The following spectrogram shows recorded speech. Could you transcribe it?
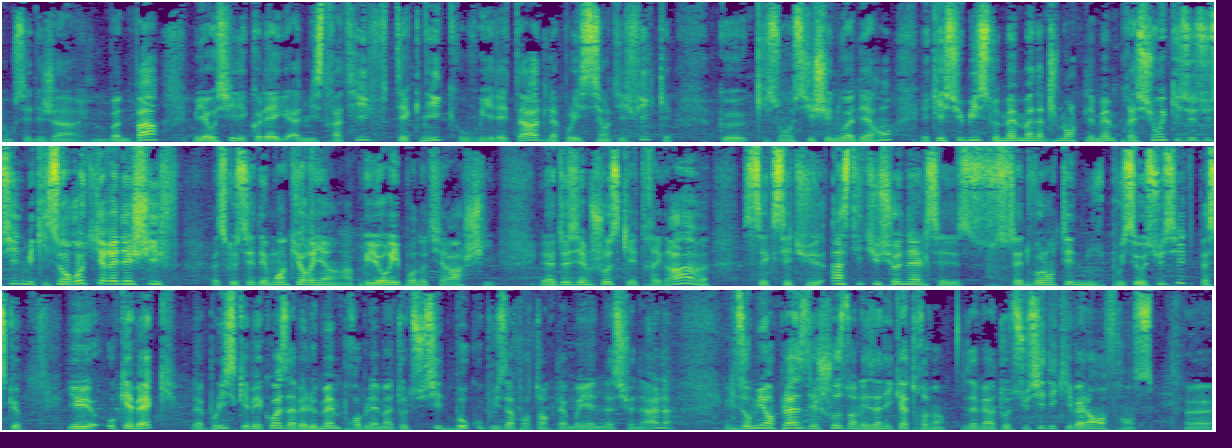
donc c'est déjà une bonne part, mais il y a aussi les collègues administratifs, techniques, ouvriers d'État, de la police scientifique, que, qui sont aussi chez nous adhérents et qui subissent le même management, les mêmes pressions et qui se suicident mais qui sont retirés des chiffres parce que c'est des moins que rien, a priori pour notre hiérarchie. Et la deuxième chose qui est très grave, c'est que c'est institutionnel, c'est cette volonté de nous pousser au suicide parce que il y a eu au Québec, la police québécoise avait le même problème, un taux de suicide beaucoup plus important que la moyenne nationale. Ils ont mis en place des choses dans les années 80. Ils avaient un taux de suicide équivalent en France. Euh,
